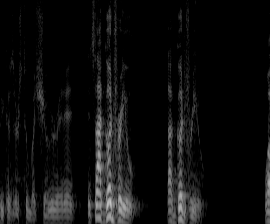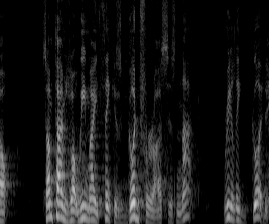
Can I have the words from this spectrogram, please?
because there's too much sugar in it. It's not good for you. Not good for you. Well, sometimes what we might think is good for us is not really good.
